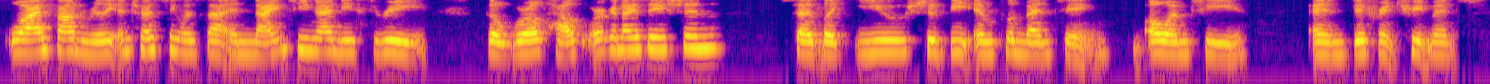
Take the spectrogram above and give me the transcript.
what I found really interesting was that in 1993, the World Health Organization said like you should be implementing OMT and different treatments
